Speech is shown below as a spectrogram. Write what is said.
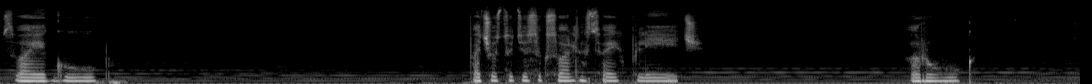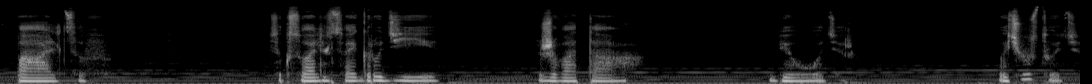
своих губ – Почувствуйте сексуальность своих плеч, рук, пальцев, сексуальность своей груди, живота, бедер. Вы чувствуете?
